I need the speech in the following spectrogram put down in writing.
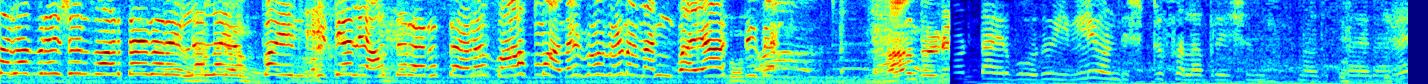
ಸೆಲೆಬ್ರೇಷನ್ಸ್ ಮಾಡ್ತಾ ಇದಾರೆ? ಇಲ್ಲಲ್ಲ ಯಪ್ಪ ಇನ್ ಸಿಟಿಯಲ್ಲಿ ಯಾವ ತರ ಇರುತ್ತೆ ಅಣ್ಣ? ಬಾ ಮನೆಗೆ ಹೋಗೋಣ ನಂಗೆ ಭಯ ಆಗ್ತಿದೆ. ನಾನ್ ರೆಡಿ ನೋಡ್ತಾ ಇರಬಹುದು ಇಲ್ಲಿ ಒಂದಿಷ್ಟು ಸೆಲೆಬ್ರೇಷನ್ಸ್ ನಡೆಸ್ತಾ ಇದ್ದಾರೆ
